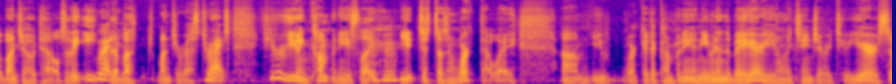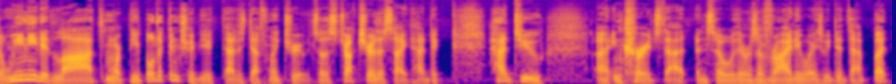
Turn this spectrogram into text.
a bunch of hotels or they eat Mm-hmm. Right. at a bunch, bunch of restaurants. Right. Mm-hmm. If you're reviewing companies, like it just doesn't work that way. Um, you work at a company, and even in the Bay Area, you only change every two years. So Mm-hmm. we needed lots more people to contribute. That is definitely true. So the structure of the site had to had to uh, encourage that, and so there was a variety of ways we did that, but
